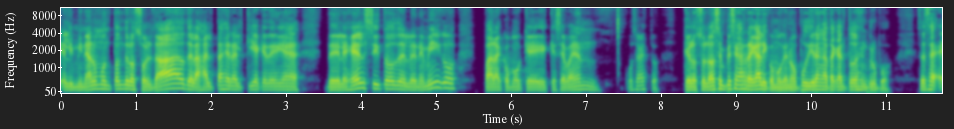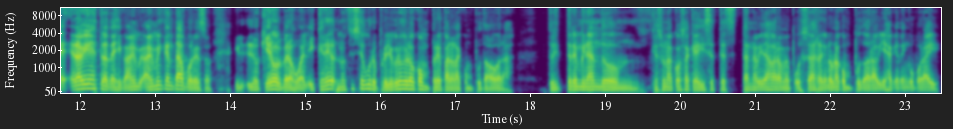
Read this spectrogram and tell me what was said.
eliminar un montón de los soldados, de las altas jerarquías que tenía del ejército, del enemigo, para como que, que se vayan. ¿Cómo se llama esto? Que los soldados se empiecen a regar y como que no pudieran atacar todos en grupo. E, era bien estratégico. A mí, me encantaba por eso. Y lo quiero volver a jugar. Y creo, no estoy seguro, pero yo creo que lo compré para la computadora. Estoy terminando, mm, que es una cosa que hice este, estas navidades ahora, me puse a arreglar una computadora vieja que tengo por ahí.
